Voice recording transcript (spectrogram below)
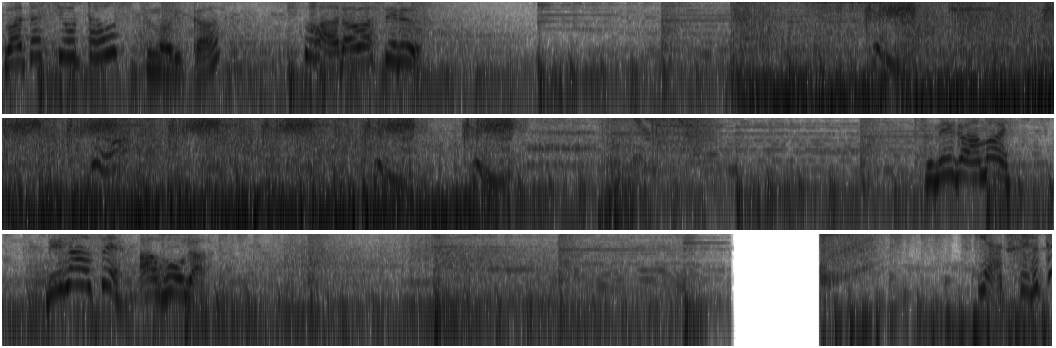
私を倒すつもりか？笑わせる。爪が甘い。出直せアホが。やっちゃるか。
